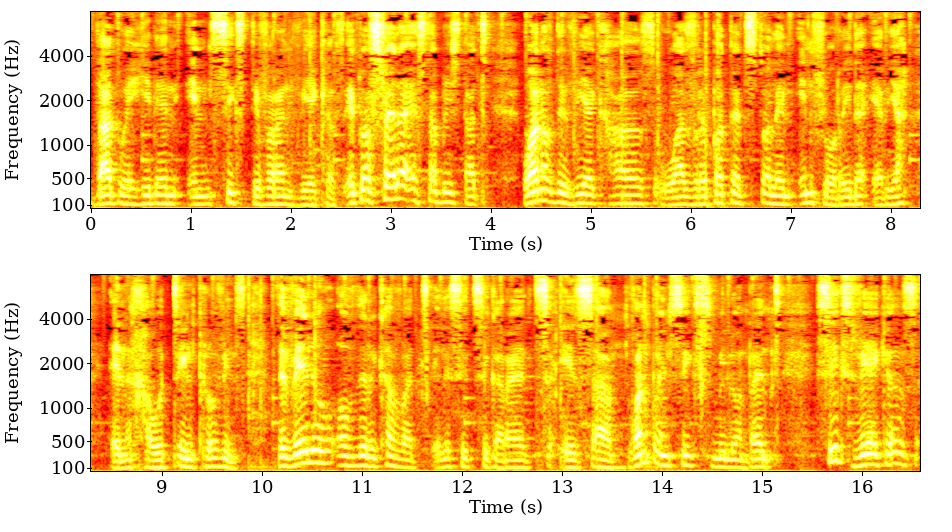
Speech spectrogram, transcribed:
that were hidden in six different vehicles. It was further established that one of the vehicles was reported stolen in Florida area in Gauteng province. The value of the recovered illicit cigarettes is um, 1.6 million rand. Six vehicles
